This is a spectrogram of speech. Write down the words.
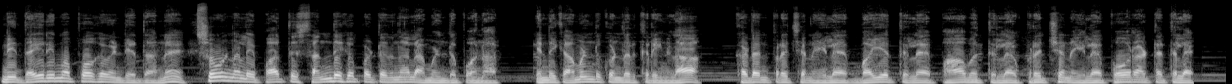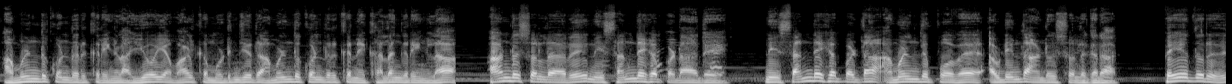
நீ தைரியமா போக வேண்டியது தானே சூழ்நிலை பார்த்து சந்தேகப்பட்டதுனால அமிழ்ந்து போனார். இன்னைக்கு அமிழ்ந்து கொண்டிருக்கிறீங்களா? கடன் பிரச்சனையில பயத்துல பாவத்துல பிரச்சனையில போராட்டத்துல அமிழ்ந்து கொண்டிருக்கிறீங்களா? ஐயோ என் வாழ்க்கை முடிஞ்சிரு அமிழ்ந்து கொண்டிருக்க நீ கலங்குறீங்களா? ஆண்டு சொல்றாரு நீ சந்தேகப்படாது. நீ சந்தேகப்பட்டா அமிழ்ந்து போவ அப்படின்னு தான் ஆண்டு சொல்லுகிறார். பேதுரு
